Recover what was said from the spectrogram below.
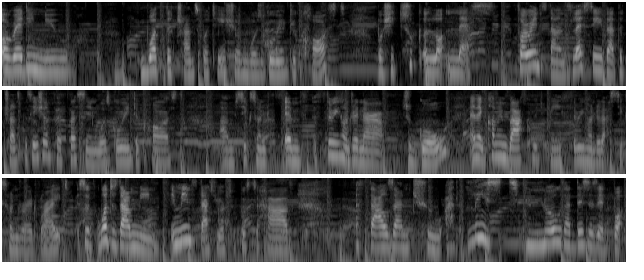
already knew what the transportation was going to cost, but she took a lot less. For instance, let's say that the transportation per person was going to cost um 600 um 300 naira to go, and then coming back would be 300 at 600, right? So what does that mean? It means that you're supposed to have a thousand to at least you know that this is it but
